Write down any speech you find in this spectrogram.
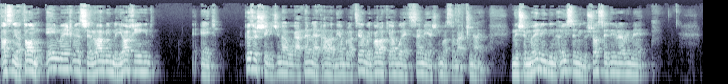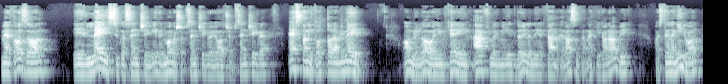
Azt mondja a Talmud, én mechnes sem rabim le jachid, egy közösségi zsinagógát nem lehet eladni abból a célból, hogy valaki abból egy személyes imaszobát csinálja. És a möjridin őszemigú sasszai mert azzal leisszük a szentségét egy magasabb szentségre, egy alacsonyabb szentségre. Ezt tanította Rabbi Meir. Amru loajim kein, áflai még döjlelértán, erre azt mondta nekik a rabbik, ha ez tényleg így van,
